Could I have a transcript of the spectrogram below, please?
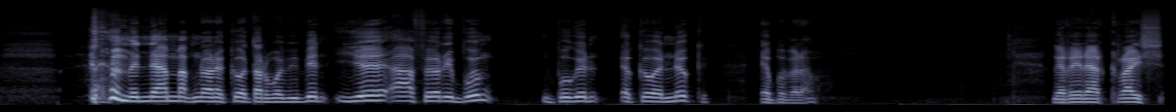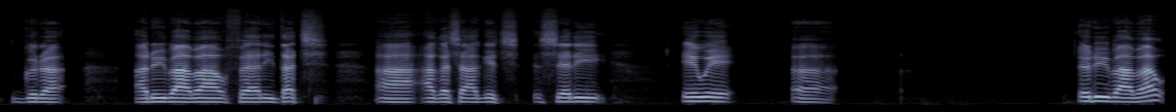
minam magnora ko tarwa bibin ye a feri bung bugun ek nuk epuperau. Guerrera Christ gura arubaba feri dach a seri ewe uh, arubaba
